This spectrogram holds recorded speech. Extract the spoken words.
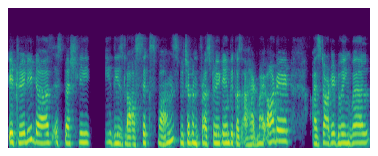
It really does, especially these last six months, which have been frustrating because I had my audit, I started doing well,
